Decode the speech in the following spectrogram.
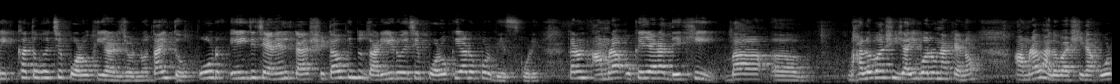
বিখ্যাত হয়েছে পরকীয়ার জন্য, তাই তো? ওর এই যে চ্যানেলটা, সেটাও কিন্তু দাঁড়িয়ে রয়েছে পরকীয়ার ওপর বেস করে। কারণ আমরা ওকে যারা দেখি বা ভালোবাসি, যাই বলো না কেন, আমরা ভালোবাসি না। ওর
